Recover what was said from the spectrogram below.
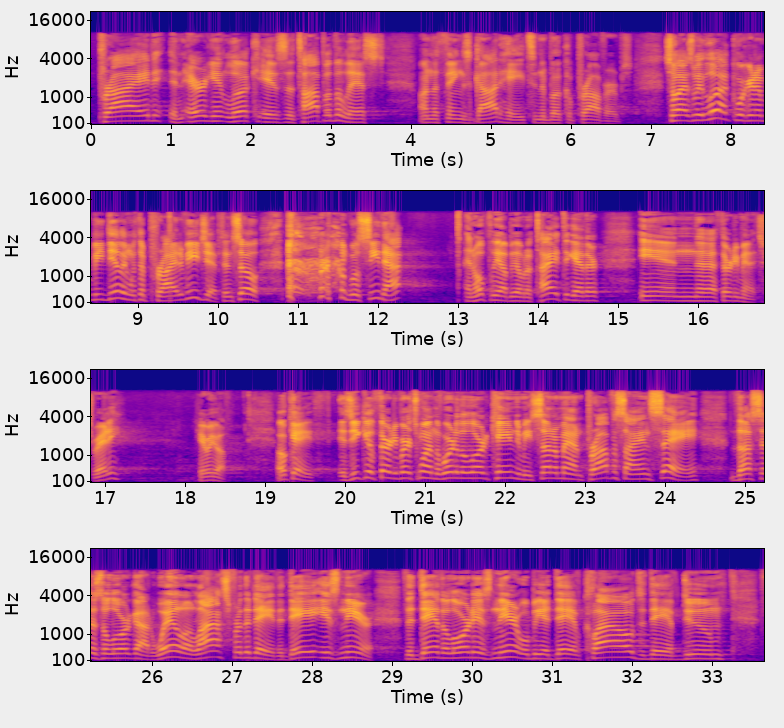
Pride, and arrogant look, is the top of the list on the things God hates in the book of Proverbs. So, as we look, we're going to be dealing with the pride of Egypt. And so, we'll see that. And hopefully, I'll be able to tie it together in uh, 30 minutes. Ready? Here we go. Okay, Ezekiel 30, verse 1 The word of the Lord came to me, Son of man, prophesy and say, Thus says the Lord God, Wail, alas, for the day. The day is near. The day of the Lord is near. It will be a day of clouds, a day of doom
